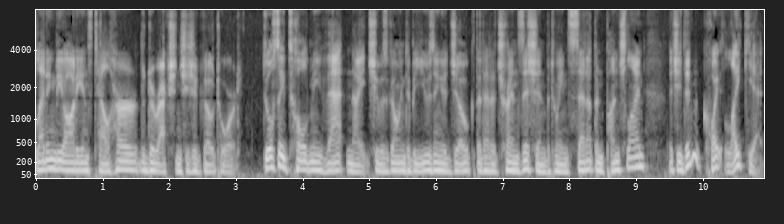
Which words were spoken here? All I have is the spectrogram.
letting the audience tell her the direction she should go toward. Dulce told me that night she was going to be using a joke that had a transition between setup and punchline that she didn't quite like yet.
